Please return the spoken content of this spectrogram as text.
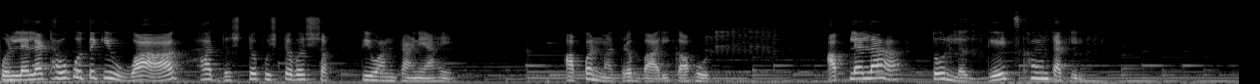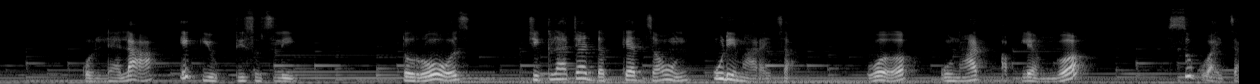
कोल्ह्याला ठाऊक होते की वाघ हा दष्टपुष्ट व शक्तिवान प्राणी आहे. आपण मात्र बारीक आहोत. आपल्याला तो लगेच खाऊन टाकेल. कोल्ह्याला एक युक्ती सुचली. तो रोज चिखलाच्या डबक्यात जाऊन उडी मारायचा व उन्हात आपले अंग सुकवायचा.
